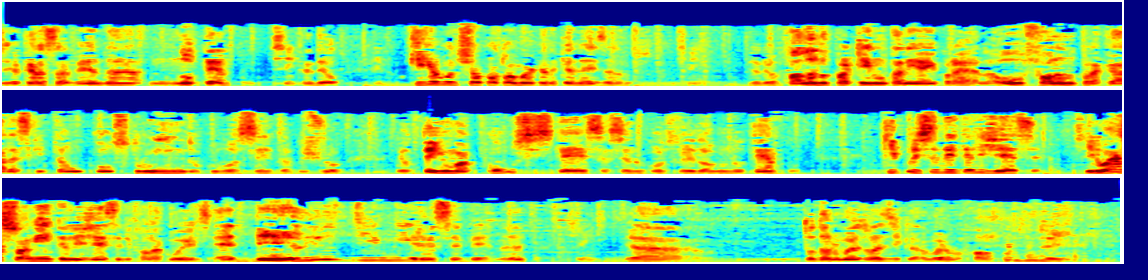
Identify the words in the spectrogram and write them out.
eu quero essa venda no tempo. Sim. Entendeu? O que, que aconteceu com a tua marca daqui a 10 anos? Entendeu? Falando para quem não tá nem aí para ela. Ou falando para caras que estão construindo com você. Então, bicho, eu tenho uma consistência sendo construída ao longo do tempo que precisa de inteligência. E não é só a minha inteligência de falar com eles, é deles de me receber, né? Sim. Ah, tô dando mais uma dica, agora eu vou falar um pouco.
